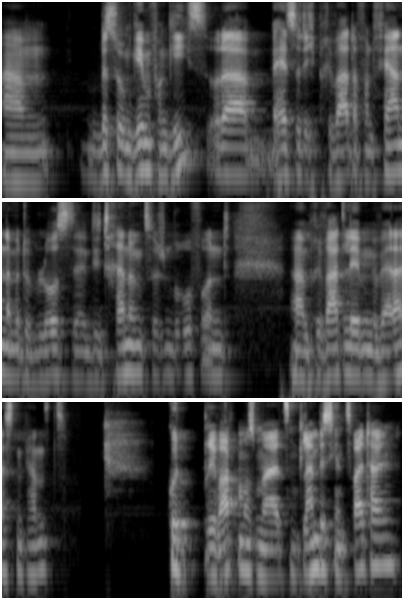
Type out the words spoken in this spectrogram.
Ähm, bist du umgeben von Geeks oder hältst du dich privat davon fern, damit du bloß die Trennung zwischen Beruf und ähm, Privatleben gewährleisten kannst? Gut, privat muss man jetzt ein klein bisschen zweiteilen,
